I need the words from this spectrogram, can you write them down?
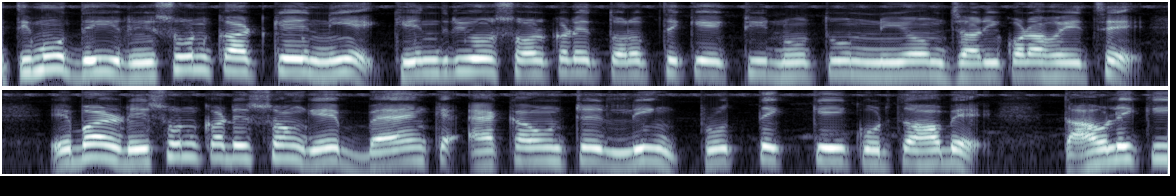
ইতিমধ্যেই রেশন কার্ডকে নিয়ে কেন্দ্রীয় সরকারের তরফ থেকে একটি নতুন নিয়ম জারি করা হয়েছে। এবার রেশন কার্ডের সঙ্গে ব্যাংক অ্যাকাউন্টের লিঙ্ক প্রত্যেককেই করতে হবে। তাহলে কি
